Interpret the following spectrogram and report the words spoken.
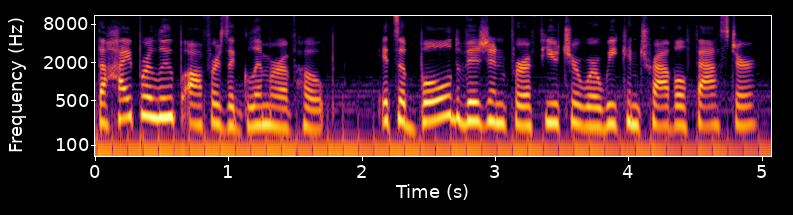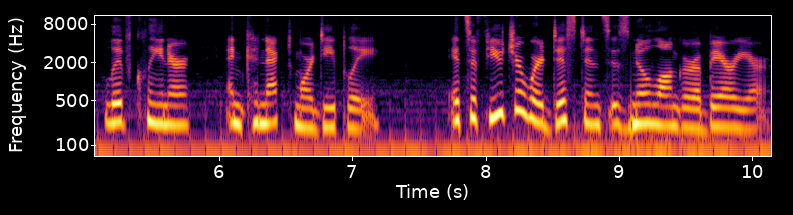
the Hyperloop offers a glimmer of hope. It's a bold vision for a future where we can travel faster, live cleaner, and connect more deeply. It's a future where distance is no longer a barrier.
